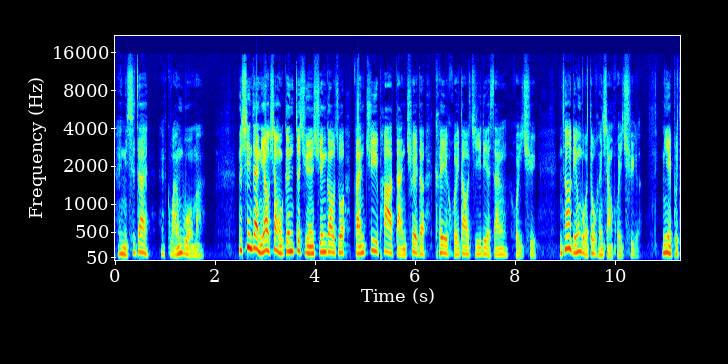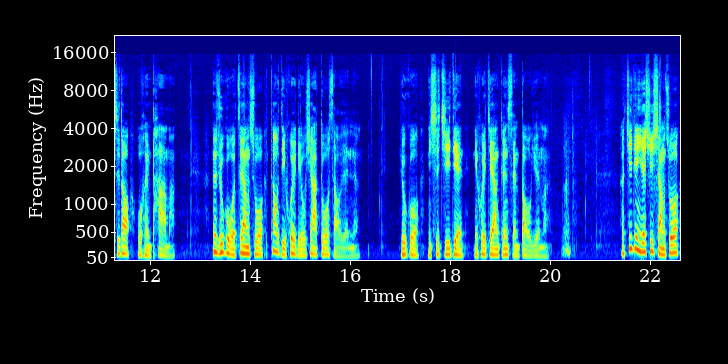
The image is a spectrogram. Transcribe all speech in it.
哎，你是在管我吗？那现在你要向我跟这群人宣告说，凡惧怕胆怯的，可以回到基列山回去。你知道，连我都很想回去了。你也不知道我很怕吗？那如果我这样说，到底会留下多少人呢？如果你是基甸，你会这样跟神抱怨吗？啊，基甸也许想说，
